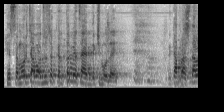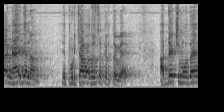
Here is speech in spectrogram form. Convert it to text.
हे समोरच्या बाजूचं कर्तव्यच आहे अध्यक्ष महोदय. त्या प्रश्नाला न्याय देणं हे पुढच्या बाजूचं कर्तव्य आहे. अध्यक्ष महोदय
